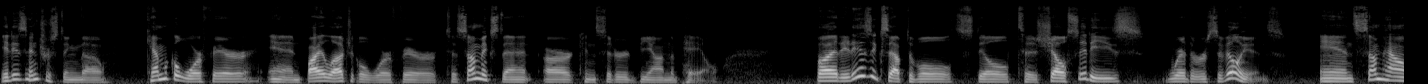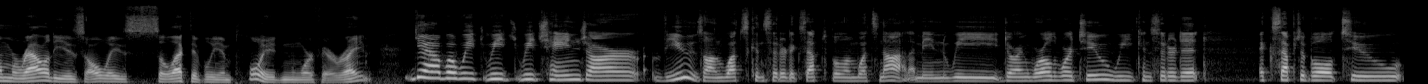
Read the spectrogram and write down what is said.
It is interesting, though. Chemical warfare and biological warfare, to some extent, are considered beyond the pale. But it is acceptable still to shell cities where there are civilians. And somehow morality is always selectively employed in warfare, right? Yeah, well, we, we we change our views on what's considered acceptable and what's not. I mean, we during World War II we considered it acceptable to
